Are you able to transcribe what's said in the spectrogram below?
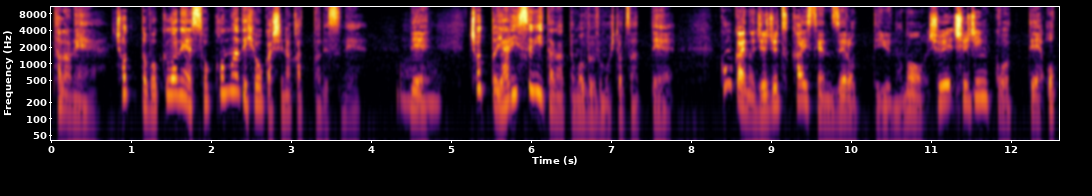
ただね、ちょっと僕はね、そこまで評価しなかったですね。で、ちょっとやりすぎたなと思う部分も一つあって、今回の呪術廻戦ゼロっていうのの主主人公って、乙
